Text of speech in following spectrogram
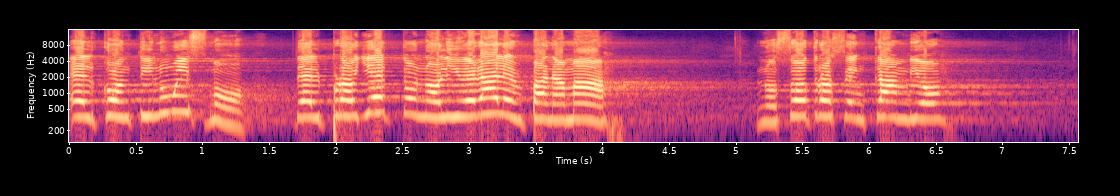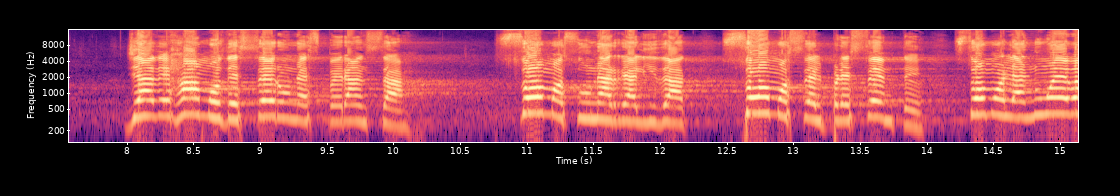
el continuismo del proyecto no liberal en Panamá. Nosotros, en cambio, ya dejamos de ser una esperanza. Somos una realidad, somos el presente, somos la nueva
